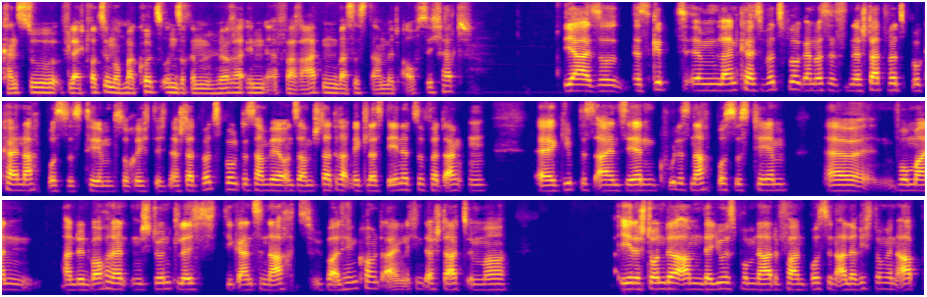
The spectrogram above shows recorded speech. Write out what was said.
Kannst du vielleicht trotzdem noch mal kurz unseren HörerInnen verraten, was es damit auf sich hat? Ja, also es gibt im Landkreis Würzburg, an was ist in der Stadt Würzburg kein Nachtbussystem so richtig. In der Stadt Würzburg, das haben wir unserem Stadtrat Niklas Dehne zu verdanken, äh, gibt es ein sehr cooles Nachtbussystem, äh, wo man an den Wochenenden stündlich die ganze Nacht überall hinkommt, eigentlich in der Stadt. Immer jede Stunde an der US-Promenade fahren Busse in alle Richtungen ab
